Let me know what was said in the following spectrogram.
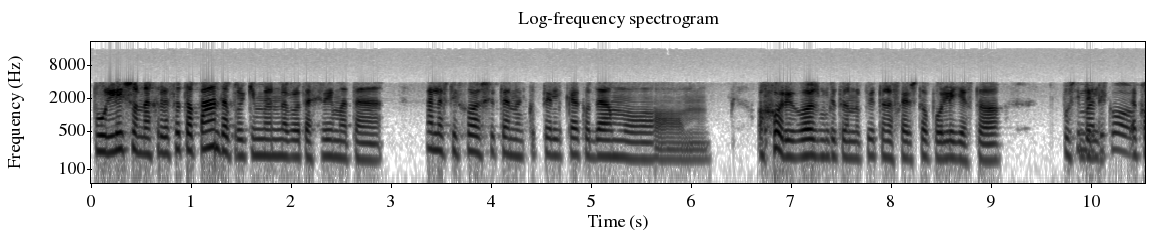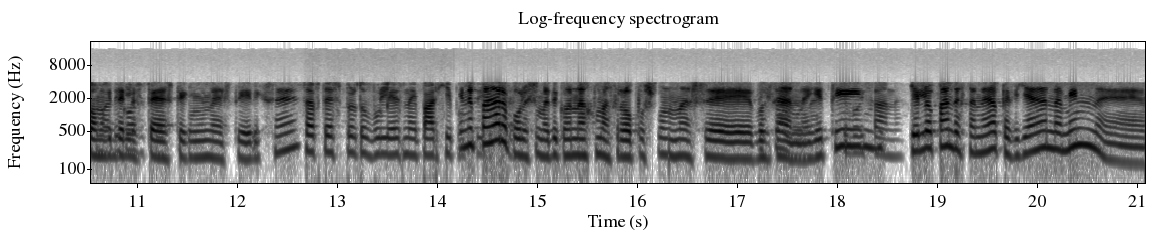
πουλήσω, να χρεωθώ τα πάντα προκειμένου να βρω τα χρήματα. Αλλά ευτυχώς ήταν τελικά κοντά μου ο χορηγός μου και τον οποίο τον ευχαριστώ πολύ γι' αυτό. Που σημαντικό, ακόμα και την τελευταία στιγμή με στήριξε. Σε αυτές τις πρωτοβουλίες να υπάρχει υποστήριξη. Είναι πάρα πολύ σημαντικό να έχουμε ανθρώπους που μας ε, βοηθάνε. γιατί και λέω πάντα στα νέα παιδιά να μην ε,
